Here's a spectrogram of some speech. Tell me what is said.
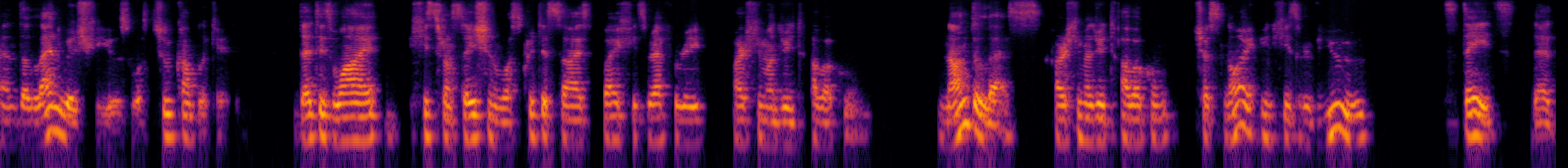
and the language he used was too complicated. That is why his translation was criticized by his referee Archimandrite Avvakum. Nonetheless, Archimandrite Avvakum Chesnoy in his review states that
